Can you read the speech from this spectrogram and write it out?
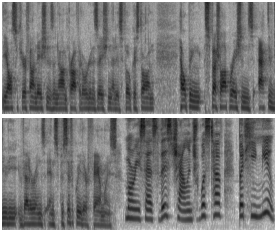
The All Secure Foundation is a nonprofit organization that is focused on helping special operations active duty veterans and specifically their families. Murray says this challenge was tough, but he knew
